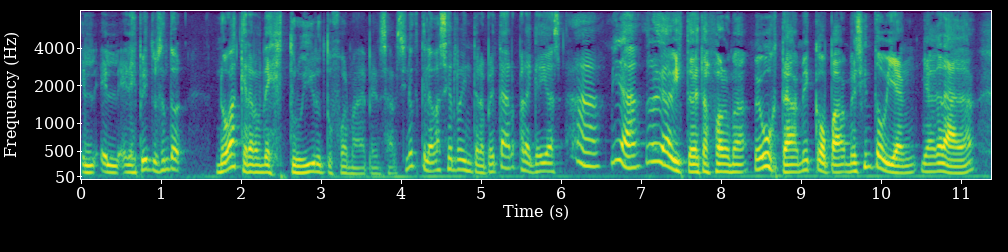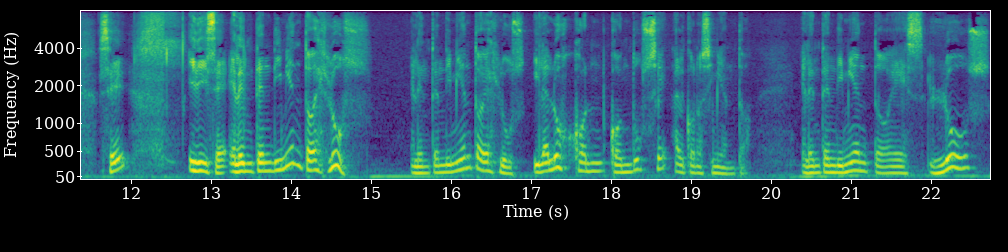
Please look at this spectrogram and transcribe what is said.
el, el, Espíritu Santo no va a querer destruir tu forma de pensar, sino que te la va a hacer reinterpretar para que digas, ah, mira, no lo había visto de esta forma, me gusta, me copa, me siento bien, me agrada, ¿sí? Y dice, el entendimiento es luz. El entendimiento es luz y la luz conduce al conocimiento. El entendimiento es luz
